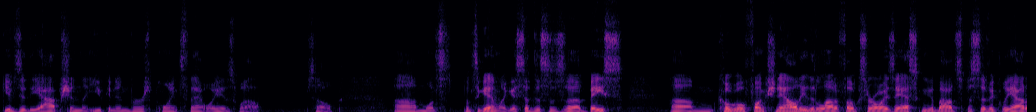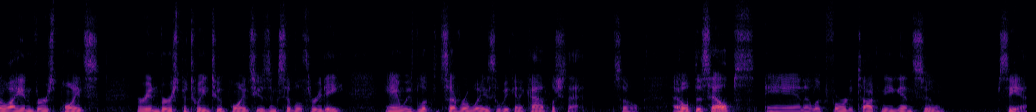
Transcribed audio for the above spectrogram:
gives you the option that you can inverse points that way as well. So, um, once once again, like I said, this is a base um, COGO functionality that a lot of folks are always asking about. Specifically, how do I inverse points or inverse between two points using Civil 3D? And we've looked at several ways that we can accomplish that. So I hope this helps, and I look forward to talking to you again soon. See ya.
